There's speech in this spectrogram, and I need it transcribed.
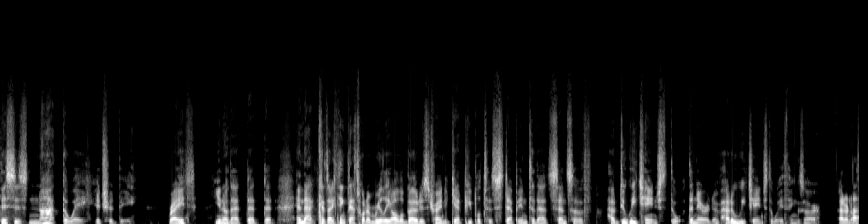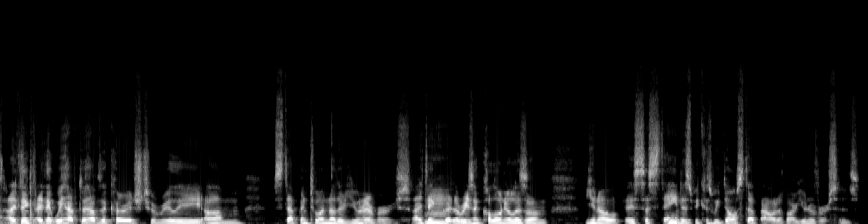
this is not the way it should be right? You know that that that and that because i think that's what i'm really all about is trying to get people to step into that sense of how do we change the, the narrative? How do we change the way things are? I don't know i think sense. i think we have to have the courage to really um, step into another universe. I think mm. the reason colonialism you know is sustained is because we don't step out of our universes.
